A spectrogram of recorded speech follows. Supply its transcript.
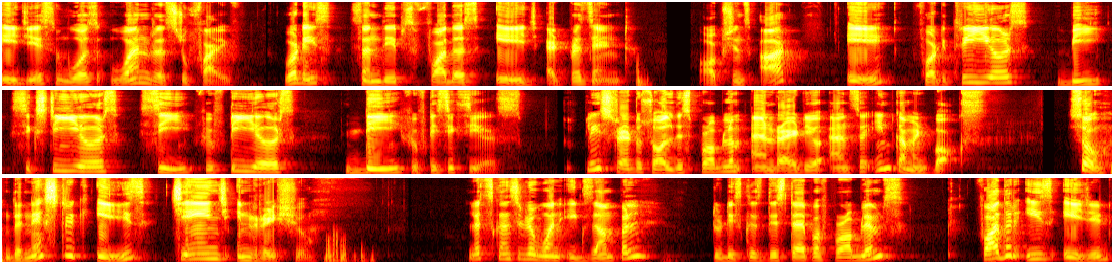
ages was 1 raised to 5. What is Sandeep's father's age at present? Options are A. 43 years, B. 60 years, C. 50 years, D. 56 years. Please try to solve this problem and write your answer in comment box. So, the next trick is change in ratio. Let's consider one example to discuss this type of problems. Father is aged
